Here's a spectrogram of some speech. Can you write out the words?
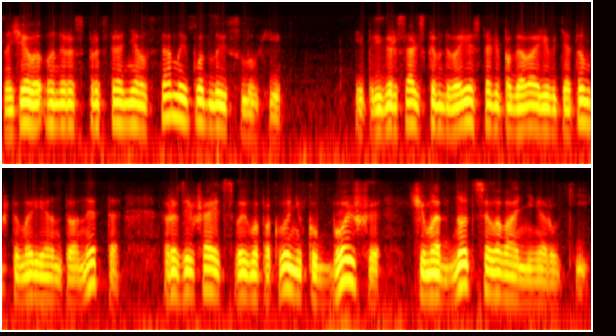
Сначала он распространял самые подлые слухи, и при Версальском дворе стали поговаривать о том, что Мария Антуанетта разрешает своему поклоннику больше, чем одно целование руки.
